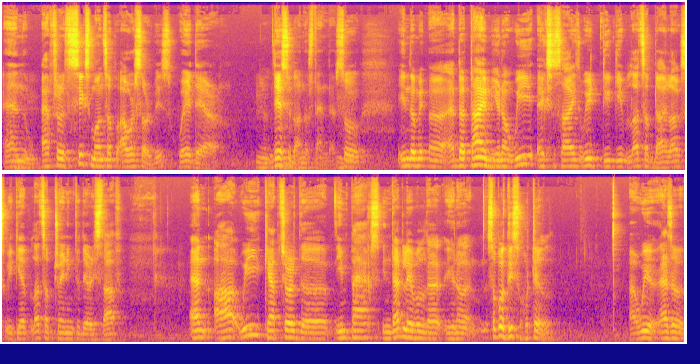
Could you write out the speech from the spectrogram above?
and Mhm. after six months of our service, where they are, Yeah. they should understand that. Mhm. So, in the uh, at that time, you know, we exercise, we did give lots of dialogues, we gave lots of training to their staff, and uh, we capture the impacts in that level that you know suppose this hotel uh, we as a uh,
